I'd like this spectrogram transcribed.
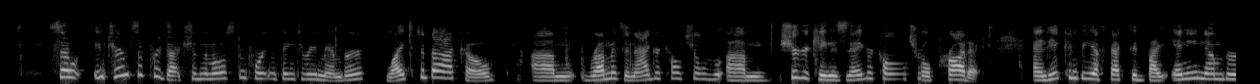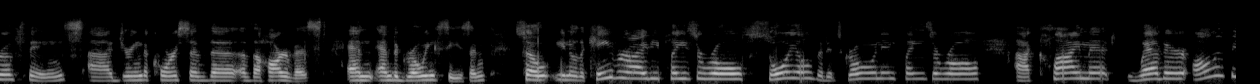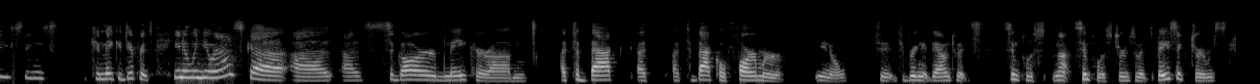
So, in terms of production, the most important thing to remember, like tobacco, um, rum is an agricultural, um, sugarcane is an agricultural product and it can be affected by any number of things uh, during the course of the of the harvest and and the growing season. So you know the cane variety plays a role soil that it's grown in plays a role uh, climate weather all of these things can make a difference. You know when you ask a, a, a cigar maker um, a tobacco a, a tobacco farmer you know to, to bring it down to its simplest not simplest terms of its basic terms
